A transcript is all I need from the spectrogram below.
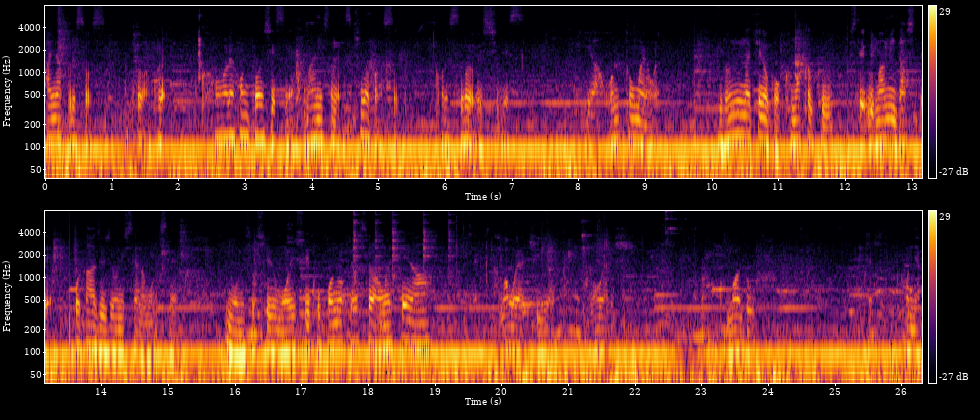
パイナップルソース。あとはこれ。これほんと美味しいですね。毎日のやつきのこのスープ。これすごい美味しいです。いやほんとうまいなこれ。いろんなきのこを細かくしてうまみ出してポタージュ状にしたようなもんですね。もう味噌汁も美味しい。ここのレストラン美味しいな。卵焼き卵焼き。ごま豆腐こんにゃく。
